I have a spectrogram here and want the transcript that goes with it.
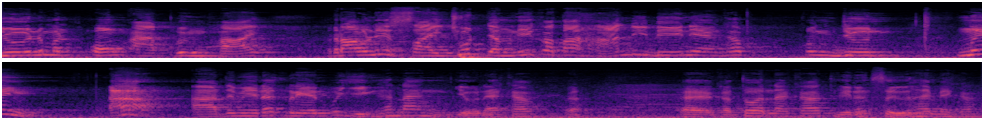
ยืนนี่มันองอาจพึงผาย เรานี่ใส่ชุดอย่างนี้ก็ทหารดีๆเนี่ยครับต้องยืนนิ่งอะอาจจะมีนักเรียนผู้หญิงเขานั่งอยู่นะครับเออกระต้นนะครับถือหนังสือให้ไหมครับ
